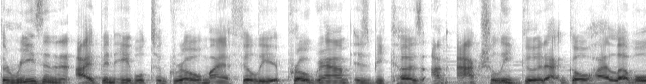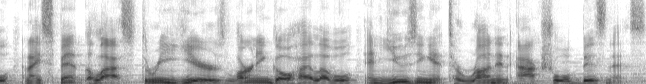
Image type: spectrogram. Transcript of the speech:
The reason that I've been able to grow my affiliate program is because I'm actually good at Go High Level and I spent the last three years learning Go High Level and using it to run an actual business.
